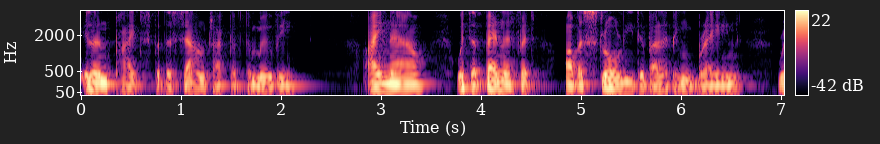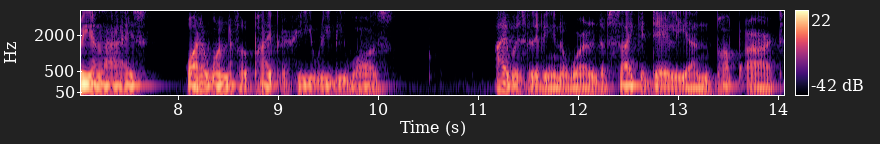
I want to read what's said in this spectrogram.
Uilleann pipes for the soundtrack of the movie, I now, with the benefit of a slowly developing brain, realise what a wonderful piper he really was. I was living in a world of psychedelia and pop art,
